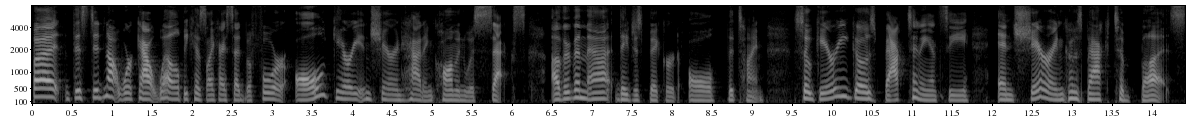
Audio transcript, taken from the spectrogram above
But this did not work out well because, like I said before, all Gary and Sharon had in common was sex. Other than that, they just bickered all the time. So Gary goes back to Nancy and Sharon goes back to Buzz.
